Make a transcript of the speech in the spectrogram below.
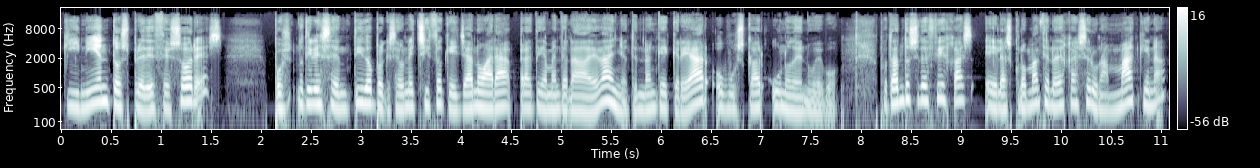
500 predecesores, pues no tiene sentido porque sea un hechizo que ya no hará prácticamente nada de daño. Tendrán que crear o buscar uno de nuevo. Por tanto, si te fijas, eh, la escromancia no deja de ser una máquina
